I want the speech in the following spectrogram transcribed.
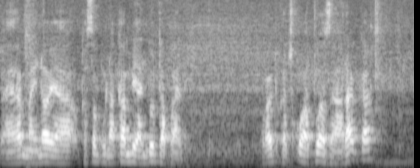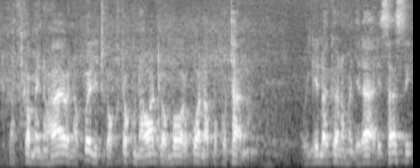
uh, maeneo ya kwa sababu kuna kambi ya Nduta pale. Kwa hiyo tukachukua hatua za haraka, tukafika maeneo hayo na kweli tukakuta kuna watu ambao walikuwa wanapokotana, wengine wakiwa na majeraha ya risasi.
